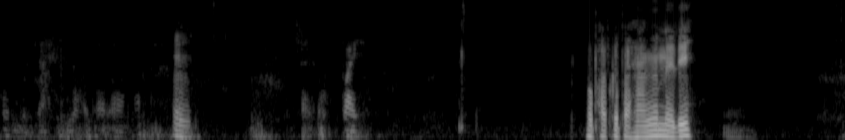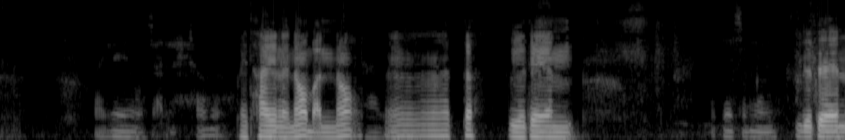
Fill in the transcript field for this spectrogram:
คนบริจาคหลอดอ่อนๆนะอืม ใส่ออกไปมาพัดก็ไปหาเงินหน่อยดิ ไปเร็วสันเขาไปไทยอะไรเนาะบันเนาะเออเตอะเหลือแต่อัน แต่สมุนเหลือแต่อัน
